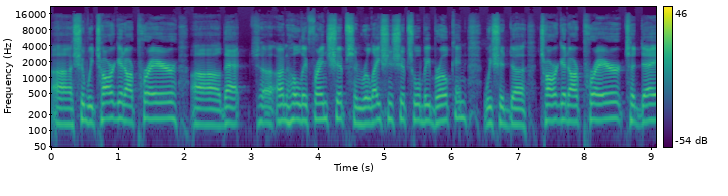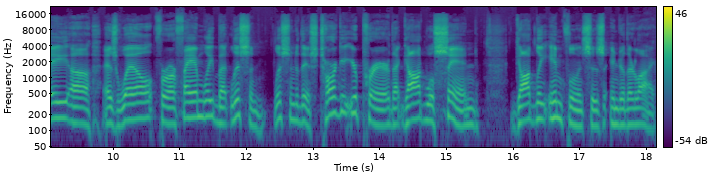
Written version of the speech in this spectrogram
uh, should we target our prayer uh, that uh, unholy friendships and relationships will be broken, we should uh, target our prayer today uh, as well for our family. But listen, listen to this target your prayer that God will send godly influences into their life.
